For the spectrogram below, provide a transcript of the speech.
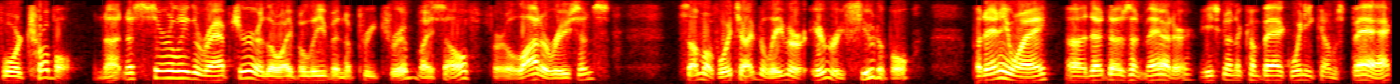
for trouble, not necessarily the rapture, although I believe in the pre-trib myself for a lot of reasons, some of which I believe are irrefutable. But anyway, uh, that doesn't matter. He's going to come back when he comes back.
